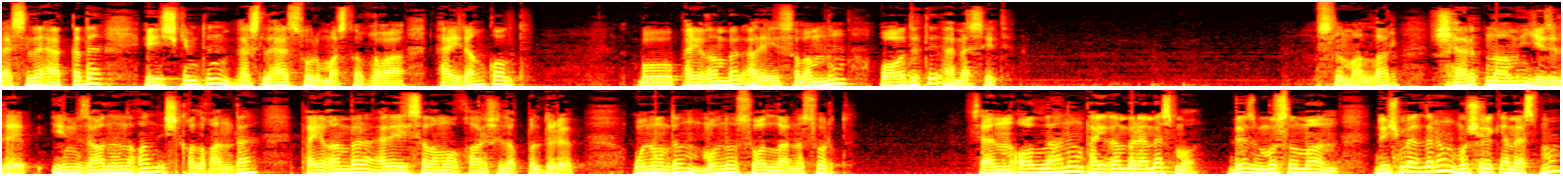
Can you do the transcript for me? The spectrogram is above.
masala haqida hech kimdan maslahat so'ramasligiga hayron qoldi bu payg'ambar alayhissalomning odati emas edi musulmonlar shartnoma yezilib imzolangan ish qolganda payg'ambar alayhissalomga qarshilik bildirib uningdan mono savollarni so'rdi Sen Allah'ın peygamberi payg'ambari emasmi? Biz musulmon müşrik mushrik emasmi?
